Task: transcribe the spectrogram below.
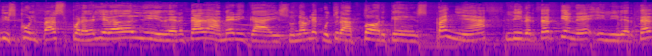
disculpas por haber llevado libertad a América y su noble cultura, porque España libertad tiene y libertad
